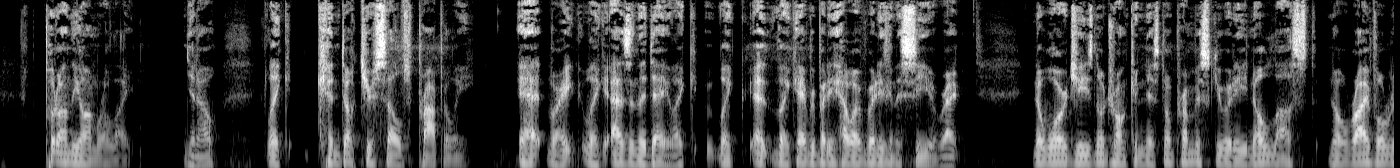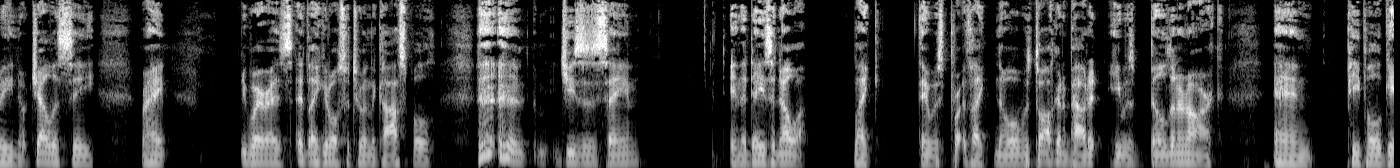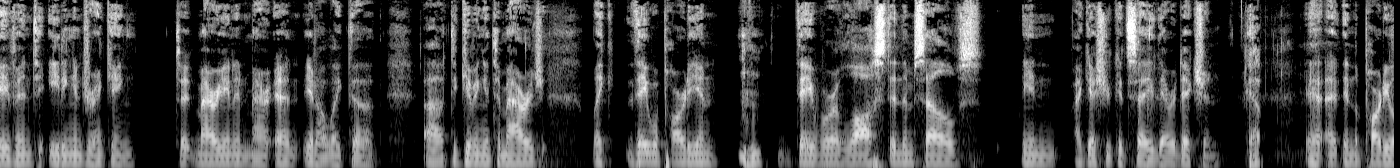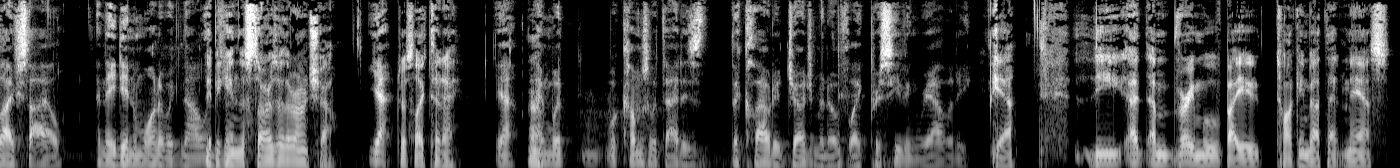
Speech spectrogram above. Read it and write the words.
put on the armor of light, you know, like conduct yourselves properly at, right? Like as in the day, like, like, like everybody, how everybody's going to see you, right? No orgies, no drunkenness, no promiscuity, no lust, no rivalry, no jealousy, right? Whereas, like it also too in the gospel, Jesus is saying, in the days of Noah, like there was like Noah was talking about it. He was building an ark, and people gave in to eating and drinking, to marrying and mar- and you know like the uh, to giving into marriage. Like they were partying, mm-hmm. they were lost in themselves. In I guess you could say their addiction. Yep. In the party lifestyle, and they didn't want to acknowledge. They became the stars of their own show. Yeah. Just like today. Yeah. Oh. And what what comes with that is the clouded judgment of like perceiving reality. Yeah. The I, am very moved by you talking about that mass.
